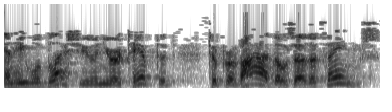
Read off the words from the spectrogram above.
And He will bless you in your attempt to, to provide those other things.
